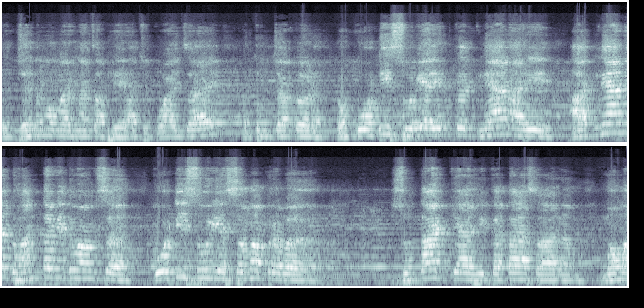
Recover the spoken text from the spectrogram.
तर जन्म मरणाचा फेरा चुकवायचा आहे. तुमच्याकडं कोटी सूर्य इतकं ज्ञान आहे. अज्ञान ध्वांत विद्वांस कोटी सूर्य समप्रभ. सुताक्या ही कथासारम मम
